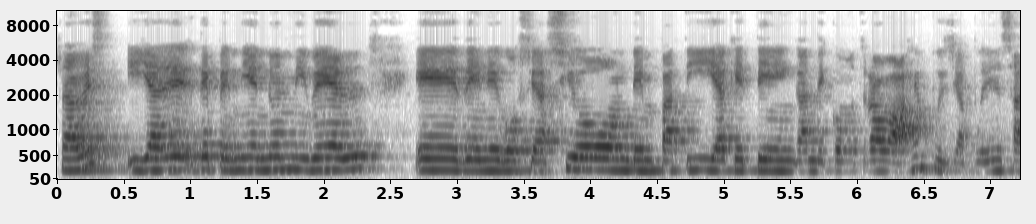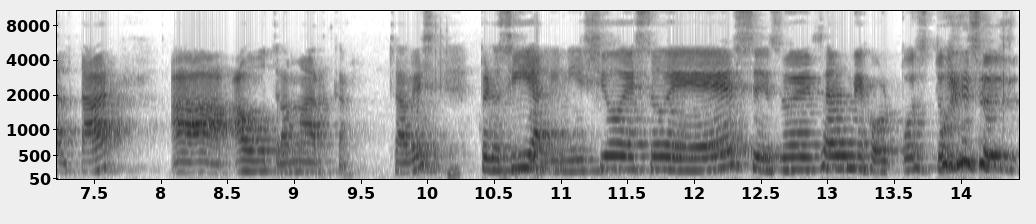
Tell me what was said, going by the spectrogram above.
¿Sabes? Y ya dependiendo el nivel eh, de negociación, de empatía que tengan, de cómo trabajen, pues ya pueden saltar a, a otra marca. ¿Sabes? Pero sí, al inicio eso es, eso es el mejor postor, eso es,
